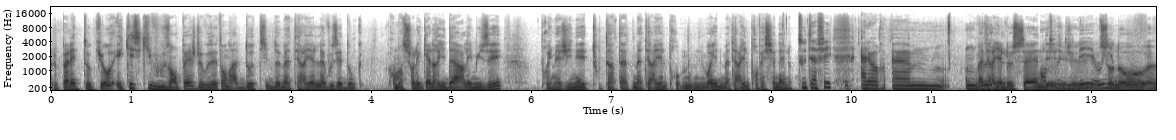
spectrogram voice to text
Le Palais de Tokyo. Et qu'est-ce qui vous empêche de vous étendre à d'autres types de matériel? Là, vous êtes donc vraiment sur les galeries d'art, les musées, pour imaginer tout un tas de matériel, pro... oui, de matériel professionnel, Tout à fait. Alors, euh, on veut- matériel de scène, des, des oui, sonos. euh.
